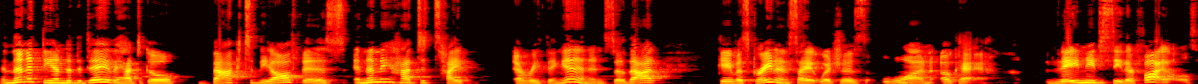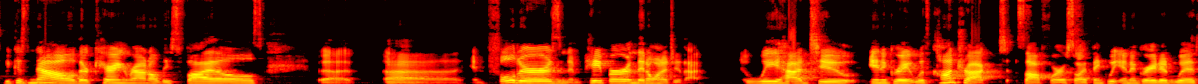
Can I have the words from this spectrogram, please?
and then at the end of the day, they had to go back to the office and then they had to type everything in. And so that gave us great insight, which is one, okay, they need to see their files because now they're carrying around all these files uh, uh, in folders and in paper, and they don't want to do that. we had to integrate with contract software. So I think we integrated with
